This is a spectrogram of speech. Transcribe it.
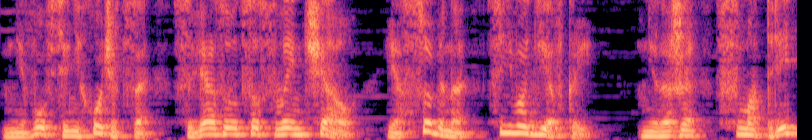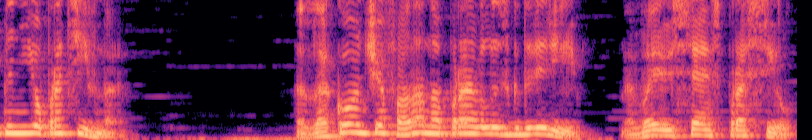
Мне вовсе не хочется связываться с Вэнь Чао, и особенно с его девкой. Мне даже смотреть на нее противно». Закончив, она направилась к двери. Вэй Сянь спросил.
